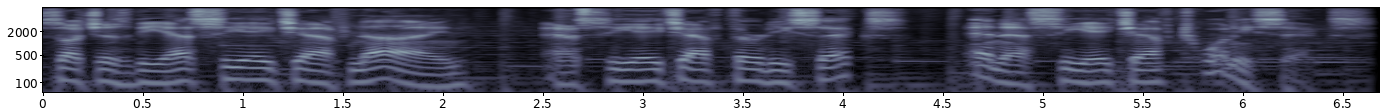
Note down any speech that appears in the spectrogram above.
such as the SCHF 9, SCHF 36, and SCHF 26.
